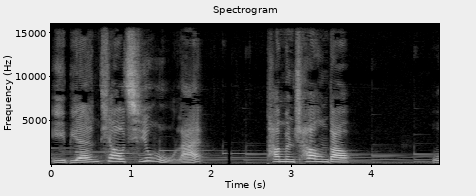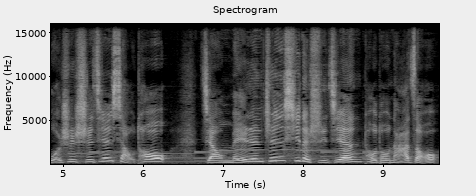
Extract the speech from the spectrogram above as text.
一边跳起舞来。他们唱道。我是时间小偷，将没人珍惜的时间偷偷拿走。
